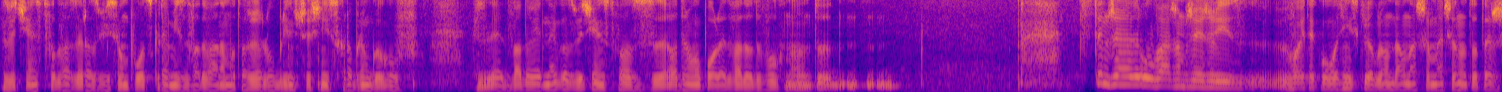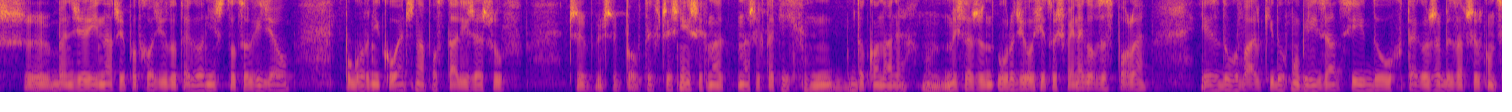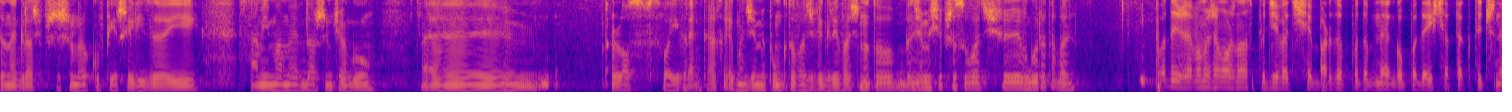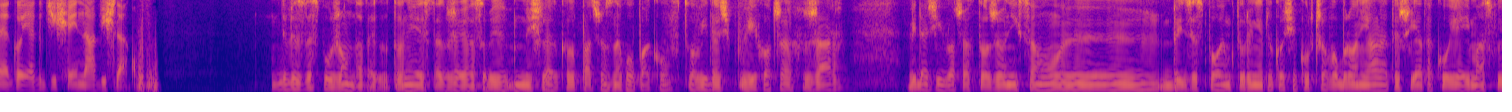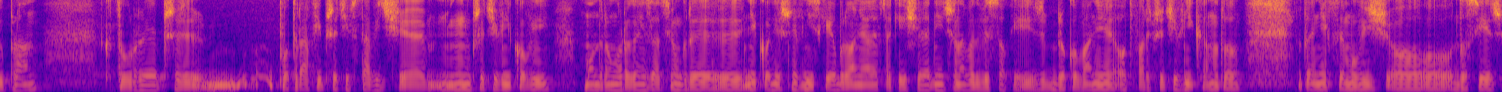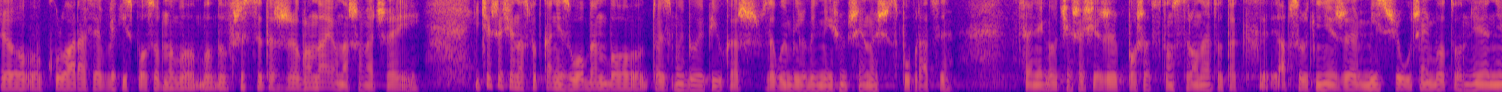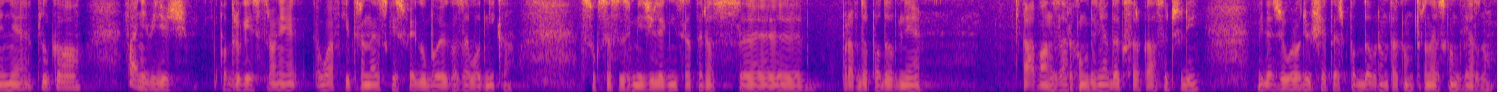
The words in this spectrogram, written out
Zwycięstwo 2-0 z Wisłą, Płock remis 2-2 na motorze Lublin, wcześniej z Chrobrym Gogów z 2-1 zwycięstwo, z Odrą Opole 2-2. No to z tym, że uważam, że jeżeli Wojtek Łobodziński oglądał nasze mecze, no to też y, będzie inaczej podchodził do tego niż to, co widział po Górniku Łęczna, po Stali Rzeszów, czy, czy po tych wcześniejszych na, naszych takich dokonaniach. No, myślę, że urodziło się coś fajnego w zespole. Jest duch walki, duch mobilizacji, duch tego, żeby za wszelką cenę grać w przyszłym roku w pierwszej lidze i sami mamy w dalszym ciągu e, los w swoich rękach. Jak będziemy punktować, wygrywać, no to będziemy się przesuwać y, w górę tabeli. I podejrzewam, że można spodziewać się bardzo podobnego podejścia taktycznego jak dzisiaj na Wiślaków. Zespół żąda tego, to nie jest tak, że ja sobie myślę, tylko patrząc na chłopaków, to widać w ich oczach żar, widać w ich oczach to, że oni chcą y, być zespołem, który nie tylko się kurczowo broni, ale też i atakuje i ma swój plan, który przy, potrafi przeciwstawić się mm, przeciwnikowi mądrą organizacją gry, y, niekoniecznie w niskiej obronie, ale w takiej średniej czy nawet wysokiej. Blokowanie otwarć przeciwnika, no to tutaj nie chcę mówić o dosie czy o kuluarach w jaki sposób, no bo, bo wszyscy też oglądają nasze mecze i, i cieszę się na spotkanie z Łobem, bo to jest mój były piłkarz. W Zagłębiu Lubin mieliśmy przyjemność współpracy. Cenię go, cieszę się, że poszedł w tą stronę. To tak absolutnie nie, że mistrz uczeń, bo to nie, nie, nie, tylko fajnie widzieć po drugiej stronie ławki trenerskiej swojego byłego zawodnika. Sukcesy z Miedzi Legnica, teraz yy, prawdopodobnie awans z Archą Gdynia do Ekstraklasy, czyli widać, że urodził się też pod dobrą taką trenerską gwiazdą.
